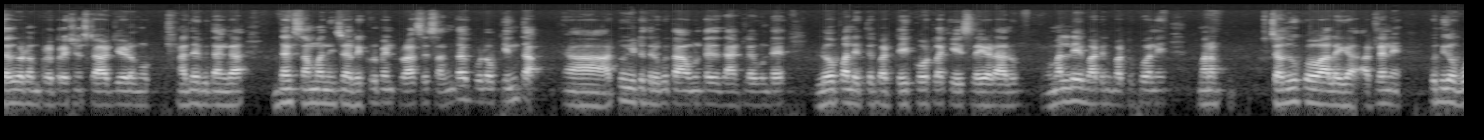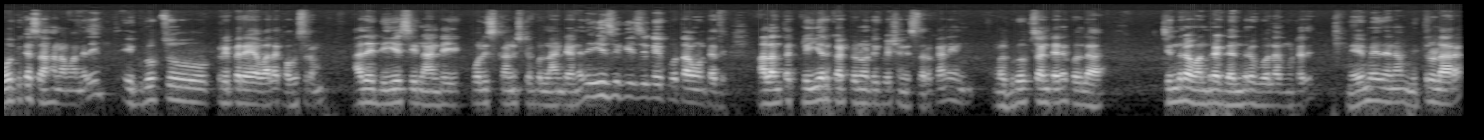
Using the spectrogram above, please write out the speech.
చదవడం ప్రిపరేషన్ స్టార్ట్ చేయడము అదేవిధంగా దానికి సంబంధించిన రిక్రూట్మెంట్ ప్రాసెస్ అంతా కూడా ఒక ఇంత అటు ఇటు తిరుగుతూ ఉంటుంది. దాంట్లో ఉండే లోపాలు ఎత్తిపట్టి కోట్ల కేసులు వేయడాలు మళ్ళీ వాటిని పట్టుకొని మనం చదువుకోవాలి. ఇక అట్లనే కొద్దిగా ఓపిక సహనం అనేది ఈ గ్రూప్స్ ప్రిపేర్ అయ్యే వాళ్ళకి అవసరం. అదే డిఎస్సి లాంటి పోలీస్ కానిస్టేబుల్ లాంటి అనేది ఈజీగా ఈజీగా అయిపోతూ ఉంటుంది. వాళ్ళంతా క్లియర్ కట్ నోటిఫికేషన్ ఇస్తారు. కానీ గ్రూప్స్ అంటేనే కొద్దిగా చింద్ర వంద్ర గందరగోళంగా ఉంటుంది. ఏమేదైనా మిత్రులారా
